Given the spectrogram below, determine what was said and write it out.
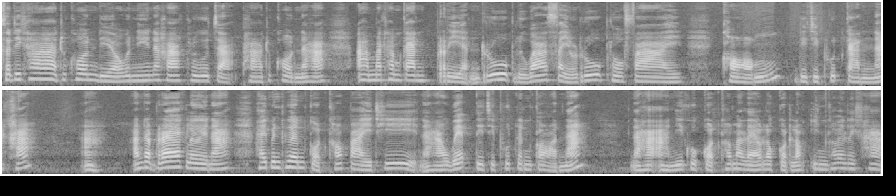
สวัสดีค่ะทุกคนเดี๋ยววันนี้นะคะ ครูจะพาทุกคนนะคะอะมาทำการเปลี่ยนรูปหรือว่าใส่รูปโปรไฟล์ของดิจิพุทกันนะคะอะอันดับแรกเลยนะ ให้เพื่อนๆกดเข้าไปที่นะคะเว็บดิจิพุทกันก่อนนะนะคะอ่านี่ครูกดเข้ามาแล้วเรากดล็อกอินเข้าไปเลยค่ะ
